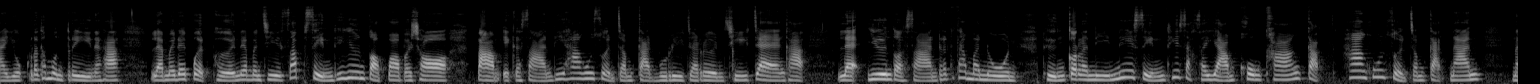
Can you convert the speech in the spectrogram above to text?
นายกรัฐมนตรีนะคะ และไม่ได้เปิดเผยในบัญชีทรัพย์สินที่ยื่นต่อปปช ตามเอกสารที่ห้างหุ้นส่วนจำกัดบุรีเจริญชี้แจงค่ะ และยื่นต่อสารรัฐธรรมนูญ ถึงกรณีหนี้สินที่ศักสยามคงค้างกับห้างหุ้นส่วนจำกัดนั้น ใน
